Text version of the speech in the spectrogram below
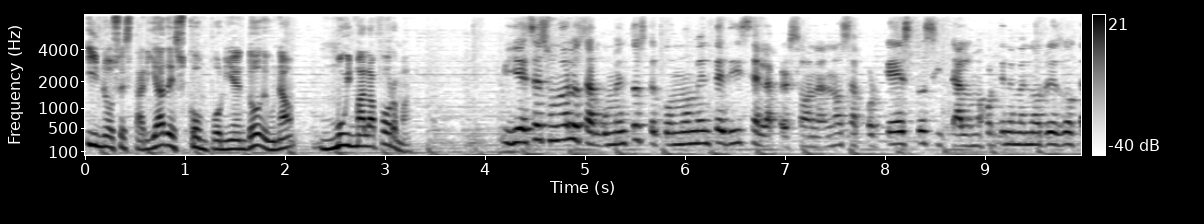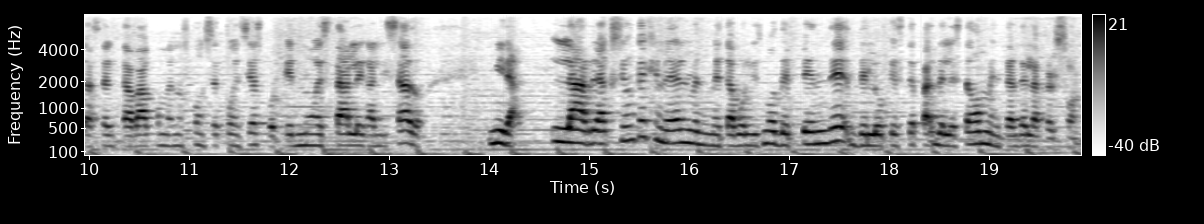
y nos estaría descomponiendo de una muy mala forma? Y ese es uno de los argumentos que comúnmente dice la persona, ¿no? O sea, ¿por qué esto si a lo mejor tiene menos riesgo que hasta el tabaco, menos consecuencias, porque no está legalizado? Mira, la reacción que genera el metabolismo depende de lo que esté, del estado mental de la persona.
